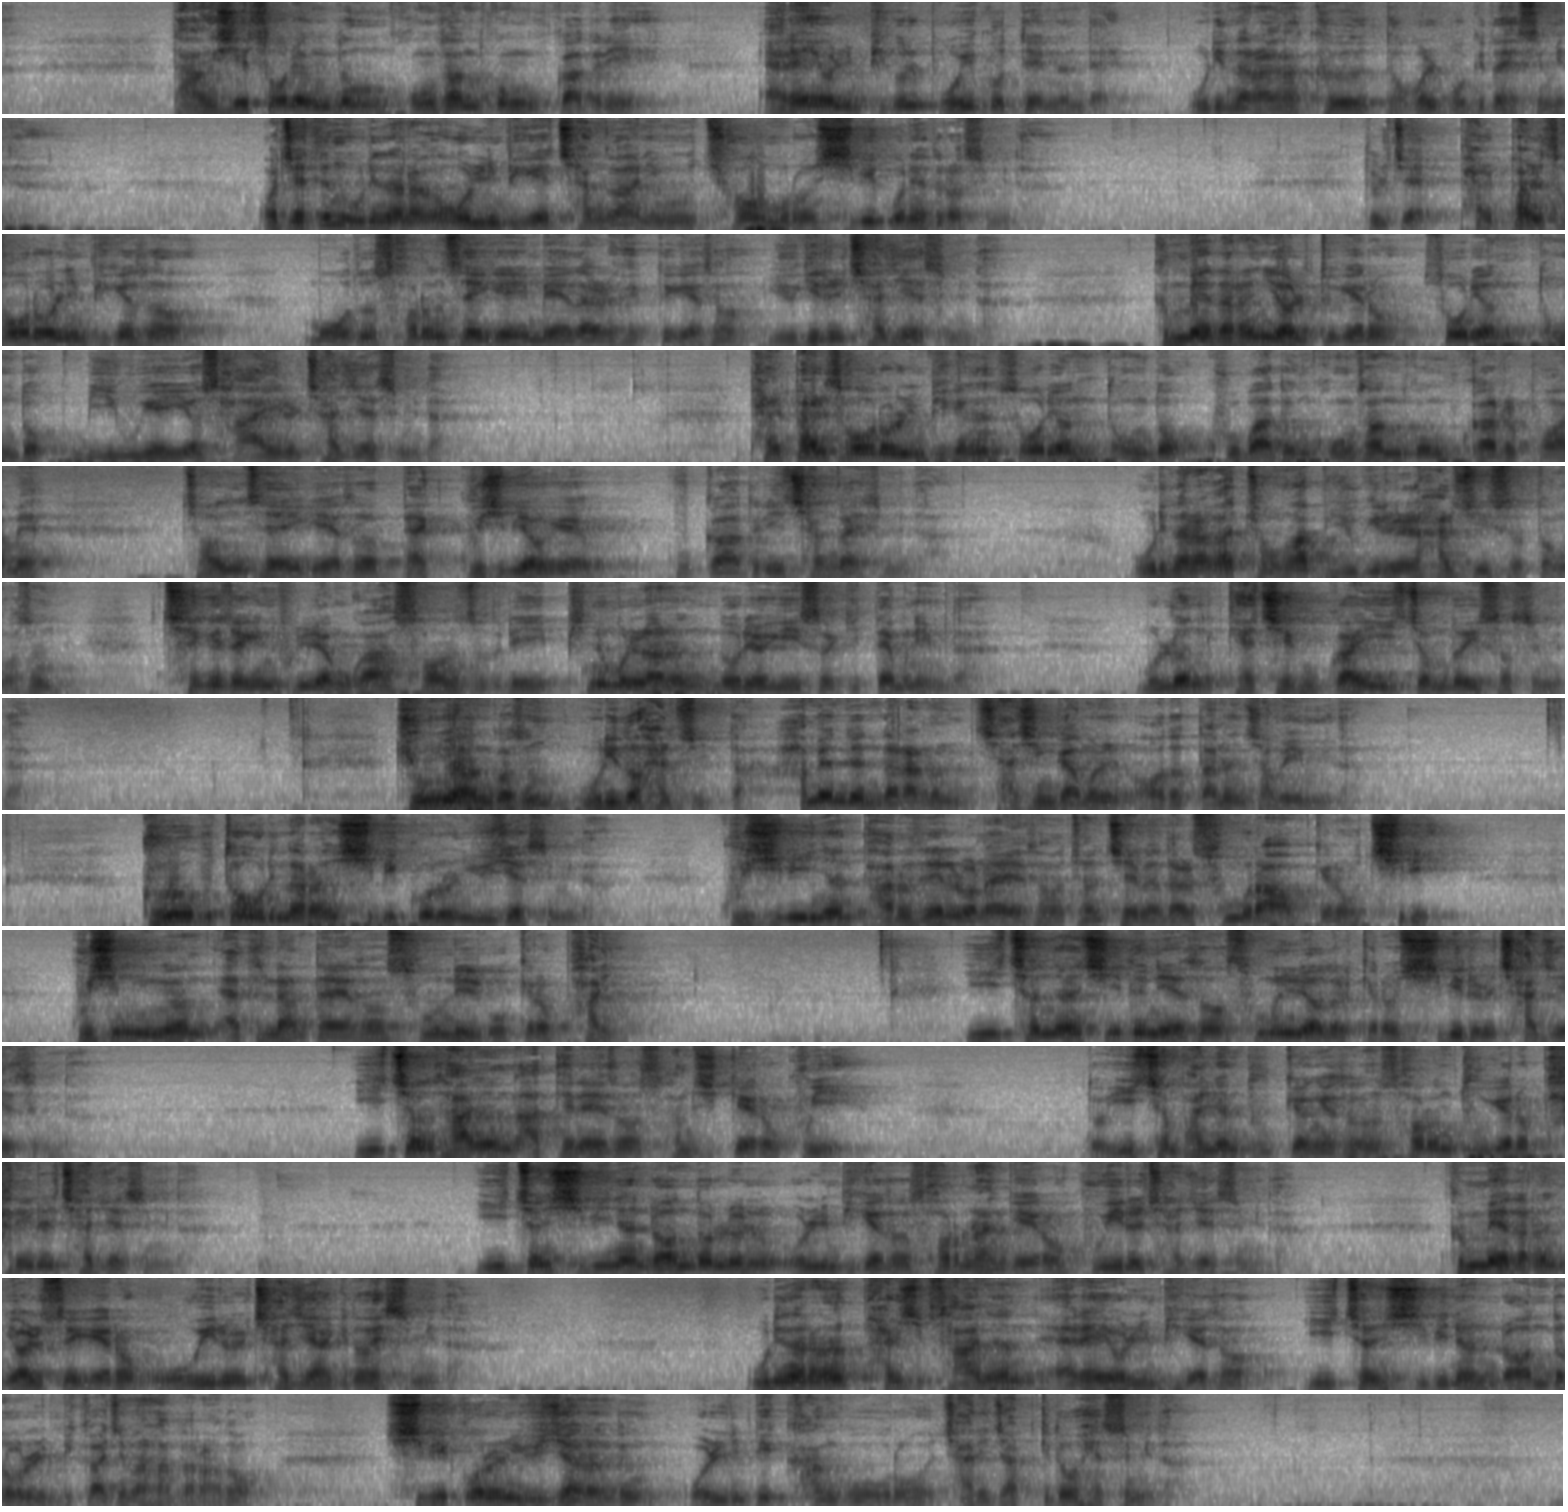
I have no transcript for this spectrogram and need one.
당시 소련 등 공산공 국가들이 LA 올림픽을 보이콧했는데 우리나라가 그 덕을 보기도 했습니다. 어쨌든 우리나라가 올림픽에 참가한 이후 처음으로 10위권에 들었습니다. 둘째, 88 서울 올림픽에서 모두 33개의 메달을 획득해서 6위를 차지했습니다. 금메달은 12개로 소련, 동독, 미국에 이어 4위를 차지했습니다. 88 서울 올림픽에는 소련, 동독, 쿠바 등 공산공 국가를 포함해 전 세계에서 190여 개 국가들이 참가했습니다. 우리나라가 종합 6위를 할 수 있었던 것은 체계적인 훈련과 선수들이 피눈물 나는 노력이 있었기 때문입니다. 물론 개최 국가의 이점도 있었습니다. 중요한 것은 우리도 할 수 있다, 하면 된다라는 자신감을 얻었다는 점입니다. 그 후부터 우리나라는 10위권을 유지했습니다. 92년 바르셀로나에서 전체 메달 29개로 7위, 96년 애틀란타에서 27개로 8위, 2000년 시드니에서 28개로 10위를 차지했습니다. 2004년 아테네에서 30개로 9위, 또 2008년 북경에서는 32개로 8위를 차지했습니다. 2012년 런던 올림픽에서 31개로 9위를 차지했습니다. 금메달은 13개로 5위를 차지하기도 했습니다. 우리나라는 84년 LA 올림픽에서 2012년 런던 올림픽까지만 하더라도 10위권을 유지하는 등 올림픽 강국으로 자리 잡기도 했습니다.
